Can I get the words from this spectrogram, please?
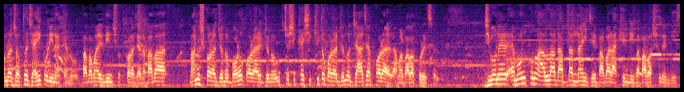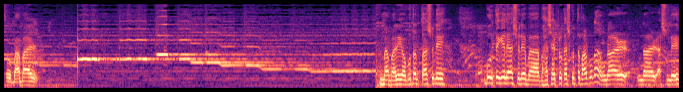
আমরা যত যাই করি না কেন, বাবা মায়ের ঋণ শোধ করা যায় না। বাবা মানুষ করার জন্য, বড় করার জন্য, উচ্চশিক্ষায় শিক্ষিত করার জন্য যা যা করার আমার বাবা করেছেন। জীবনের এমন কোনো আল্লাহ আবদার নাই যে বাবা রাখেননি বা বাবা শুনেননি। তো বাবার বাবার এই অবদান তো আসলে বলতে গেলে আসলে বা- ভাষায় প্রকাশ করতে পারব না। উনার উনার আসলে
